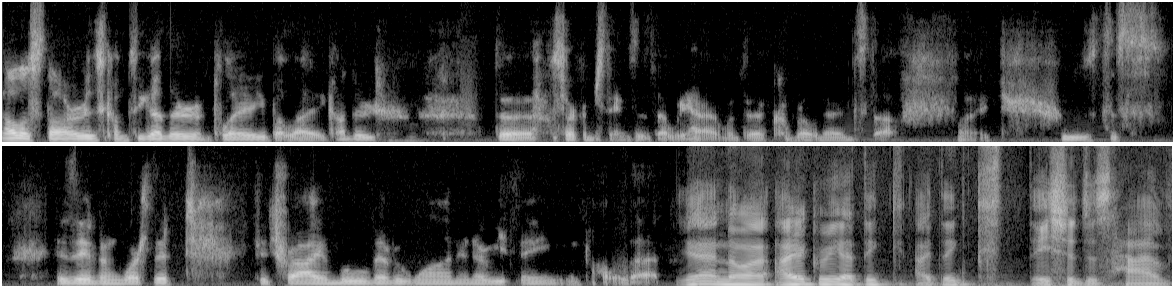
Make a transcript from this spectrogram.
all the stars come together and play, but like under the circumstances that we have with the corona and stuff, like who's this? Is it even worth it to try and move everyone and everything and all of that? Yeah, no, I, I agree. I think I think they should just have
